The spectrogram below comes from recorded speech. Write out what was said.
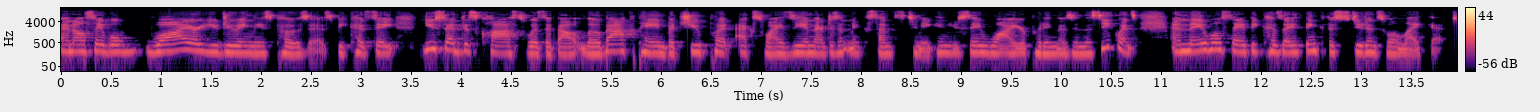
And I'll say, "Well, why are you doing these poses?" Because say you said this class was about low back pain, but you put XYZ in there it doesn't make sense to me. Can you say why you're putting those in the sequence? And they will say because I think the students will like it.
